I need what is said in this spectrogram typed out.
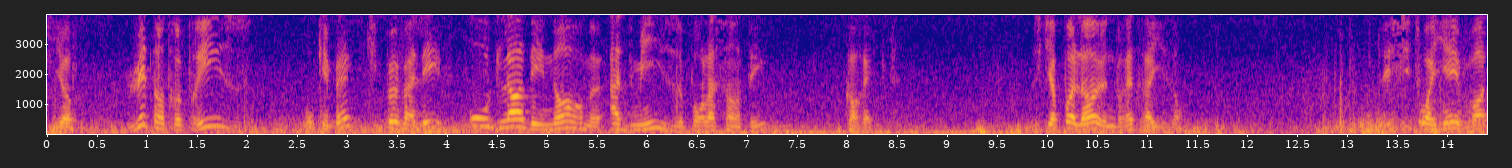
qu'il y a huit entreprises au Québec qui peuvent aller au-delà des normes admises pour la santé correctes. Est-ce qu'il n'y a pas là une vraie trahison? Les citoyens votent.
